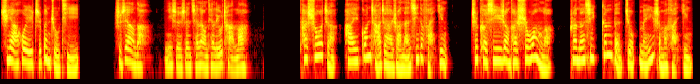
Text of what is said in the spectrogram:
徐雅慧直奔主题。是这样的，你婶婶前两天流产了。她说着，还观察着阮南希的反应。只可惜让她失望了，阮南希根本就没什么反应。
